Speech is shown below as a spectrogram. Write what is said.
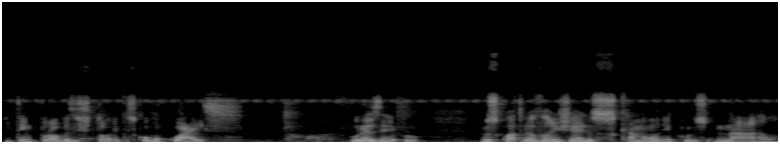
e tem provas históricas, como quais? Por exemplo, nos quatro evangelhos canônicos narram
